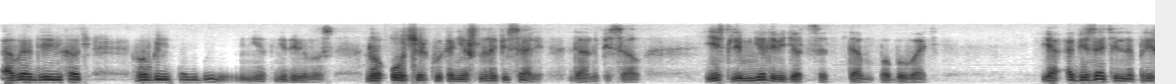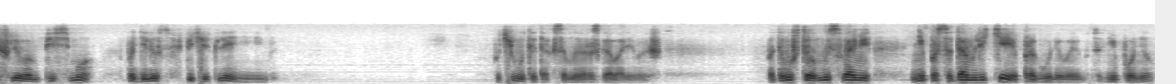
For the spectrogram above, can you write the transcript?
А вы, Андрей Михайлович, в Афганистане были? Нет, не довелось. Но очерк вы, конечно, написали. Да, написал. Если мне доведется там побывать, я обязательно пришлю вам письмо, поделюсь впечатлениями. Почему ты так со мной разговариваешь? Потому что мы с вами не по садам Ликея прогуливаемся, не понял?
